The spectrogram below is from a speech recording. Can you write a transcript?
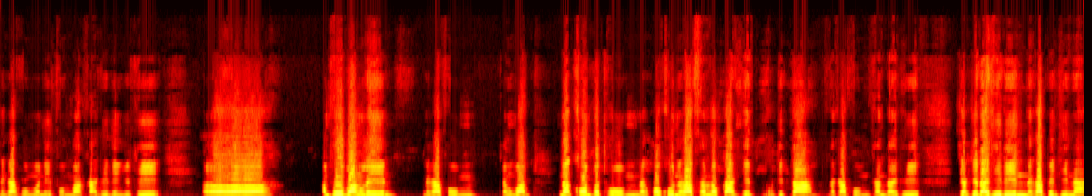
นะครับ ผมวันนี้ผมมาขายที่ดินอยู่ที่อออำเภอบางเลนนะครับ ผมจังหวัดนครปฐมนะครับขอบคุณนะครับสำหรับการเก็บติดตามนะครับ ผมท่านใดที่อยากจะได้ที่ดินนะครับ เป็นที่นา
